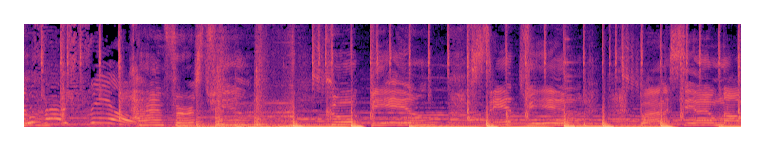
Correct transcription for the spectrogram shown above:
am first feel. I'm first feel Купил стритвир Поносил новый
